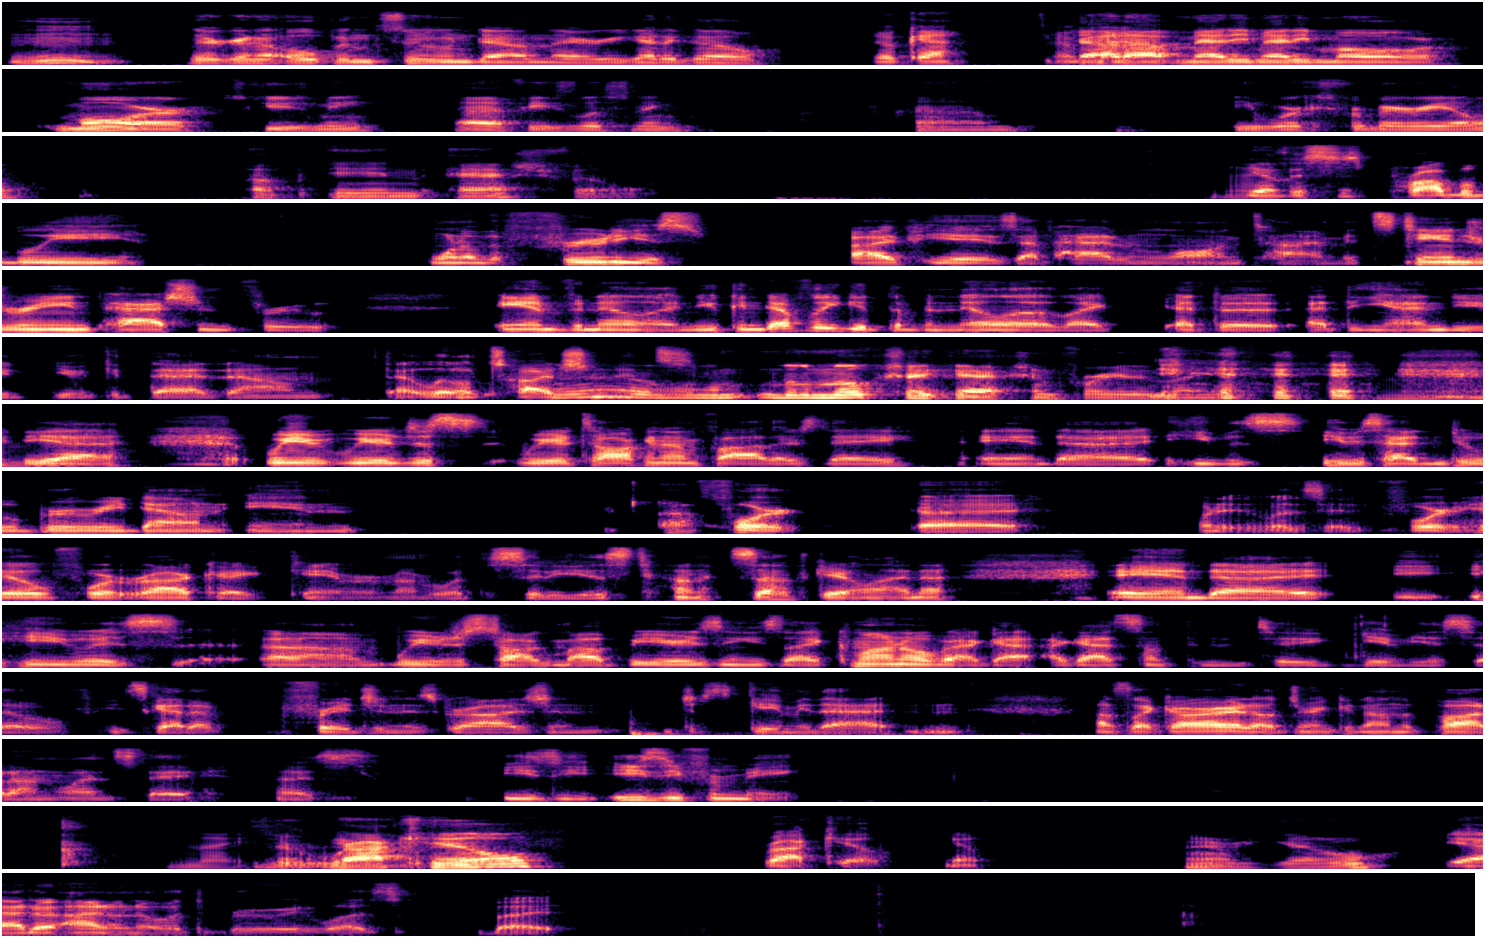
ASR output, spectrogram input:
Mm, They're gonna open soon down there. You got to go. okay. okay. Shout out Matty Maddie Moore. Moore, excuse me, uh, if he's listening. Um, he works for Burial up in Asheville. Yeah, this is probably one of the fruitiest IPAs I've had in a long time. It's tangerine, passion fruit, and vanilla, and you can definitely get the vanilla like at the at the end. You you get that um that little touch, and Yeah, a it's little, little milkshake action for you tonight. Mhm. yeah we we were just we were talking on father's day and uh he was he was heading to a brewery down in uh, fort uh what was it Fort Hill, Fort Rock. I can't remember what the city is down in South Carolina. And uh, he, he was um, we were just talking about beers, and he's like, "Come on over, I got I got something to give you." So he's got a fridge in his garage, and just gave me that, and I was like, "All right, I'll drink it on the pot on Wednesday." That's easy easy for me. Nice. Rock Hill? Rock Hill. Yep. There we go. Yeah, I don't I don't know what the brewery was, but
